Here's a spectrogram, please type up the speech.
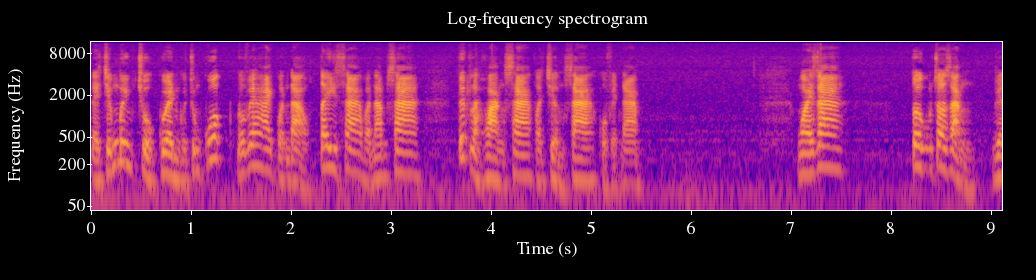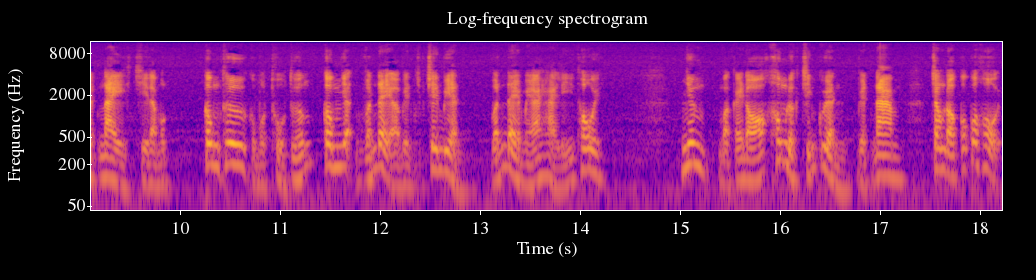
để chứng minh chủ quyền của Trung Quốc đối với hai quần đảo Tây Sa và Nam Sa, tức là Hoàng Sa và Trường Sa của Việt Nam. Ngoài ra, tôi cũng cho rằng việc này chỉ là một công thư của một thủ tướng công nhận vấn đề ở biển trên biển, vấn đề 12 hải lý thôi. Nhưng mà cái đó không được chính quyền Việt Nam, trong đó có Quốc hội,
